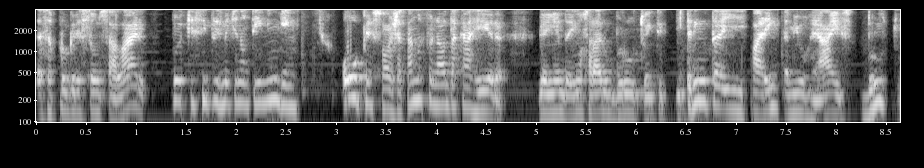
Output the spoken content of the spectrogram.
dessa progressão de salário, porque simplesmente não tem ninguém. Ou o pessoal já está no final da carreira, ganhando aí um salário bruto entre 30 e 40 mil reais bruto,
